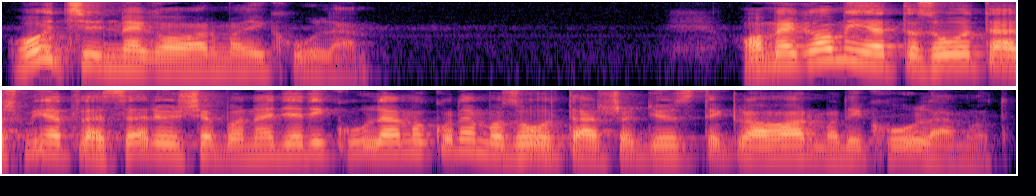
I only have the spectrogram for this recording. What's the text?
hogy szűnt meg a harmadik hullám? Ha meg amiatt az oltás miatt lesz erősebb a negyedik hullám, akkor nem az oltásra győzték le a harmadik hullámot.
